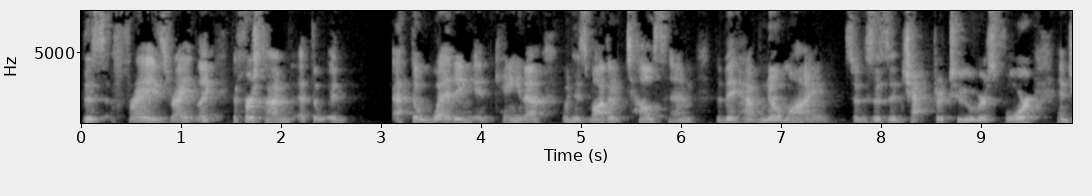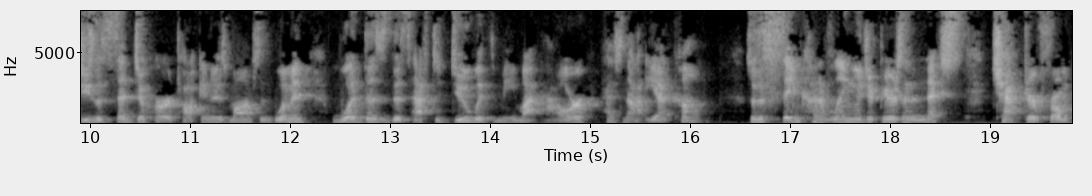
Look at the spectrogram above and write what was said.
this phrase, right? Like the first time at the in, at the wedding in Cana when his mother tells him that they have no wine. So this is in chapter 2 verse 4 and Jesus said to her talking to his mom says, "Woman, what does this have to do with me? My hour has not yet come." So the same kind of language appears in the next chapter from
